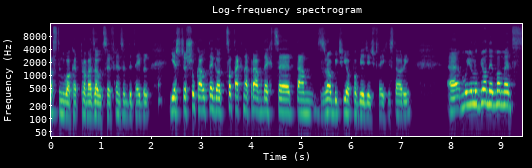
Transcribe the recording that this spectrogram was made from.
Austin Walker, prowadzący Friends at the Table, jeszcze szukał tego, co tak naprawdę chce tam zrobić i opowiedzieć w tej historii. E, mój ulubiony moment,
